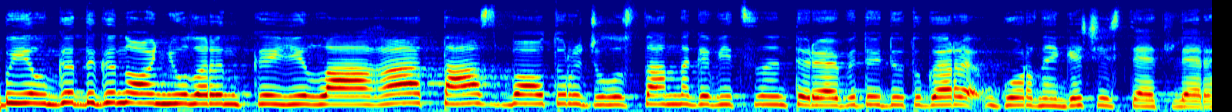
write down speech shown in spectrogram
Быйылғы дыгын ойнуларын кыйылаға таз баутыр Жылыстан Наговицының төрәбі дөйдутугар горнайға честәтілер.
